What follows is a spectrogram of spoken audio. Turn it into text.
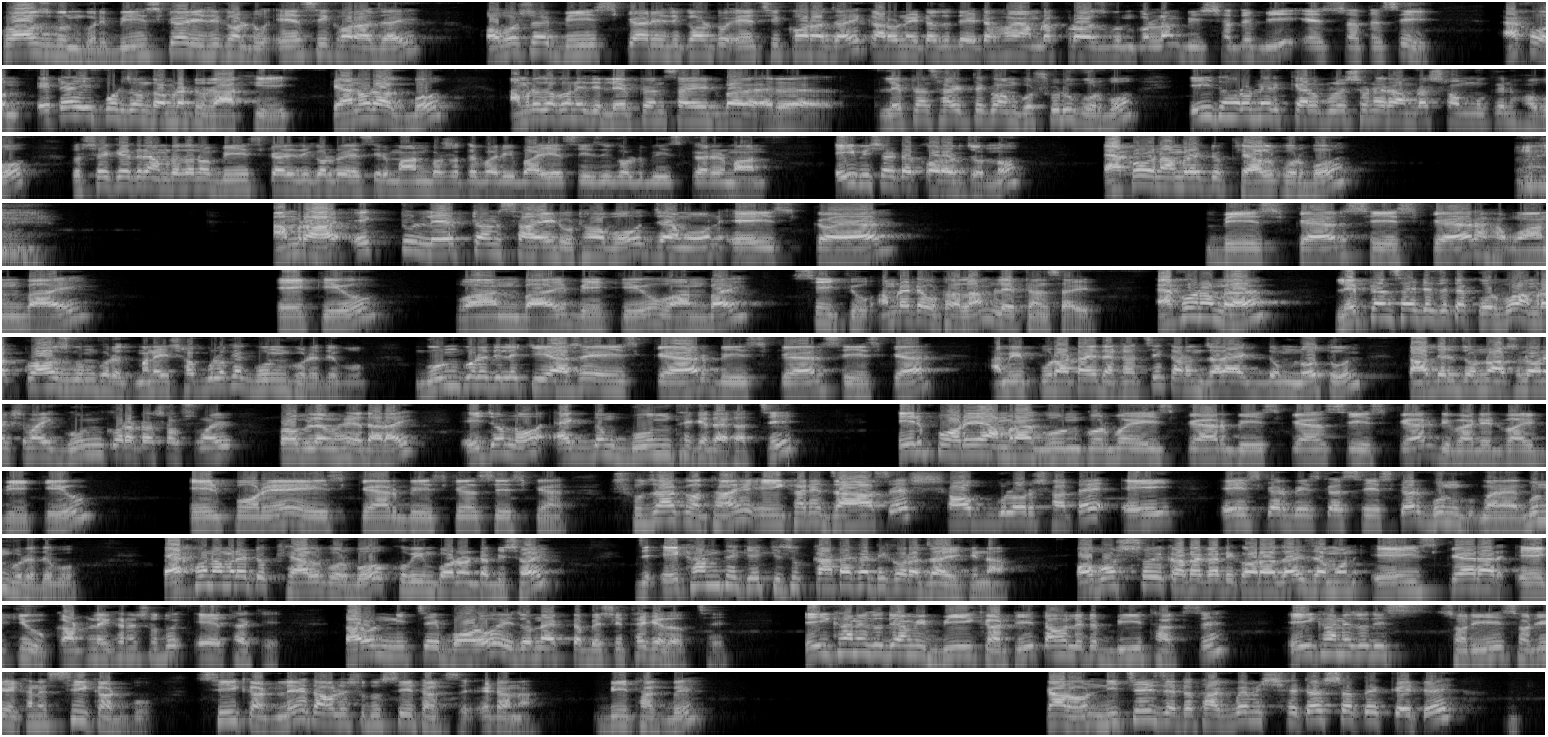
ক্রস গুণ করি b square is equal to a c করা যায়। অবশ্যই b square is equal to a c করা যায়, কারণ এটা যদি এটা হয়, আমরা ক্রস গুণ করলাম বির সাথে বি এর সাথে সি এখন, এটা এই পর্যন্ত আমরা একটু রাখি। কেন রাখব? আমরা যখন এই যে লেফট হ্যান্ড সাইড বা লেফট হ্যান্ড সাইড থেকে অঙ্ক শুরু করব, এই ধরনের ক্যালকুলেশনের আমরা সম্মুখীন হব। তো সেক্ষেত্রে আমরা যেন b square is equal to এসির মান বসাতে পারি বা a c is equal to b স্কোয়ারের মান। এই বিষয়টা করার জন্য, এখন আমরা একটু খেয়াল করব। আমরা একটু লেফট হ্যান্ড সাইড উঠাবো, যেমন a square b square c square one by a cube one by b cube one by c cube আমরা এটা উঠালাম লেফট হ্যান্ড সাইড এখন আমরা লেফট হ্যান্ড সাইডে যেটা করব, আমরা ক্রস গুণ করে মানে সবগুলোকে গুণ করে দেব। গুণ করে দিলে কি আসে? A square b square c square আমি পুরাটাই দেখাচ্ছি, কারণ যারা একদম নতুন তাদের জন্য আসলে অনেক সময় গুণ করাটা সবসময় প্রবলেম হয়ে দাঁড়ায়। এই জন্য একদম গুণ থেকে দেখাচ্ছি। এরপরে আমরা গুণ করব a square b square c square divided by b cube এরপরে a square b square c square সোজা কথায় এইখানে যা আছে সবগুলোর সাথে এই a square b square c square গুণ মানে গুণ করে দেব। এখন আমরা একটু খেয়াল করব খুব ইম্পর্টেন্ট একটা বিষয় যে এখান থেকে কিছু কাটাকাটি করা যায় কিনা। অবশ্যই কাটাকাটি করা যায়, যেমন এ স্কোয়ার আর এ কিউ কাটলে এখানে শুধু এ থাকে। কারণ নিচে বড় এই জন্য একটা বেশি থেকে যাচ্ছে। এইখানে যদি আমি বি কাটি, তাহলে এটা বি থাকছে। এইখানে যদি সরি সরি এখানে সি কাটবো। সি কাটলে তাহলে শুধু সি থাকছে, এটা না। বি থাকবে। কারণ নিচে যেটা থাকবে, আমি সেটার সাথে কেটে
